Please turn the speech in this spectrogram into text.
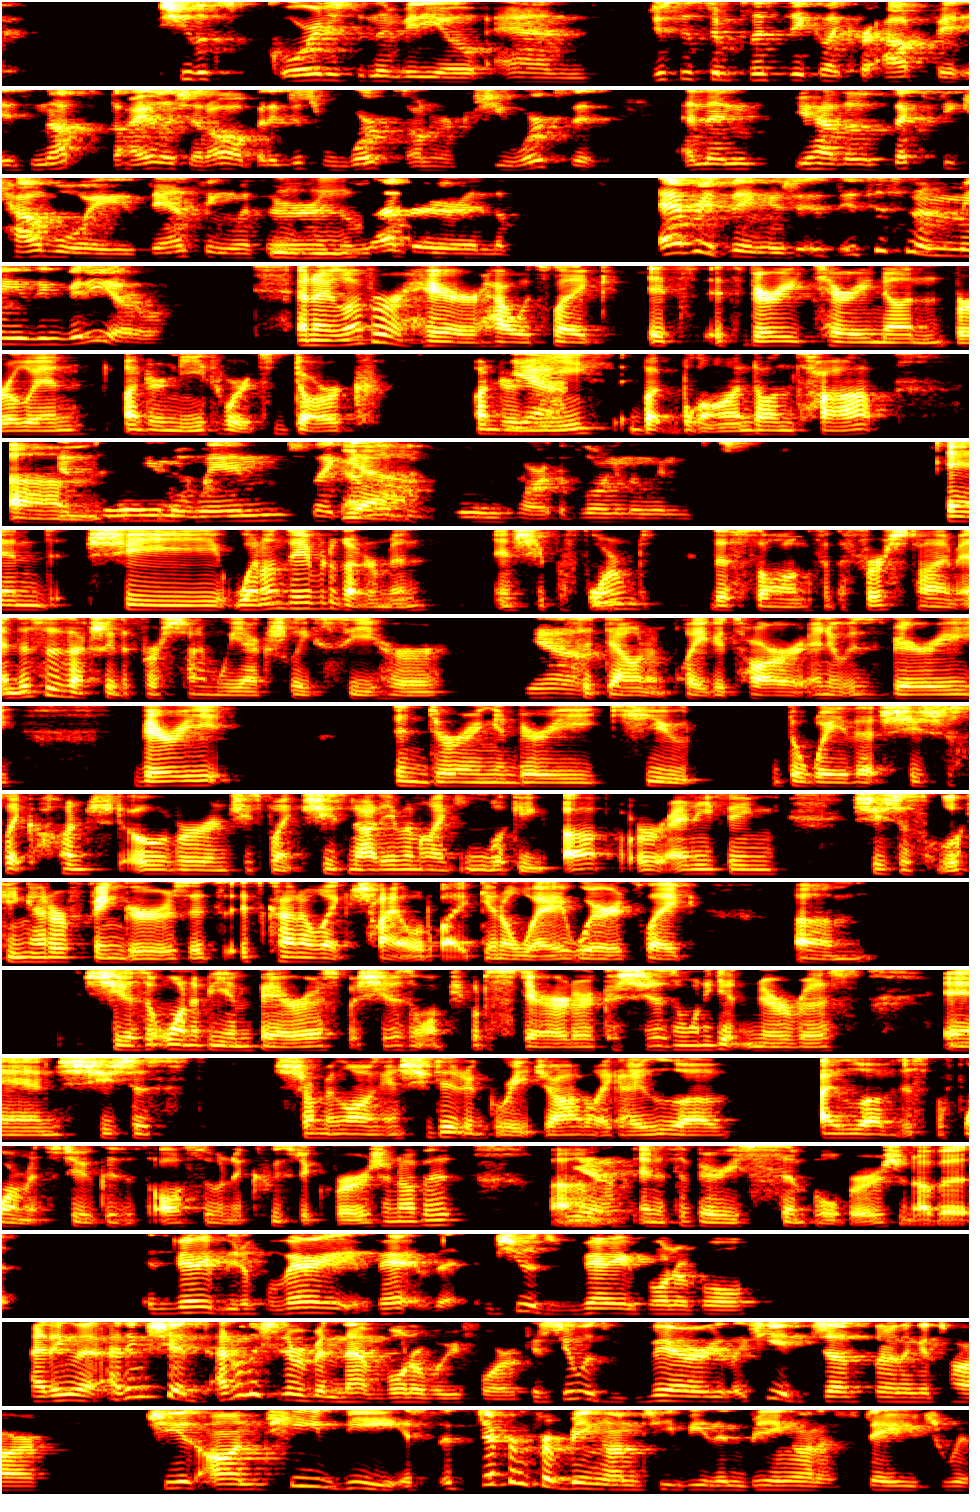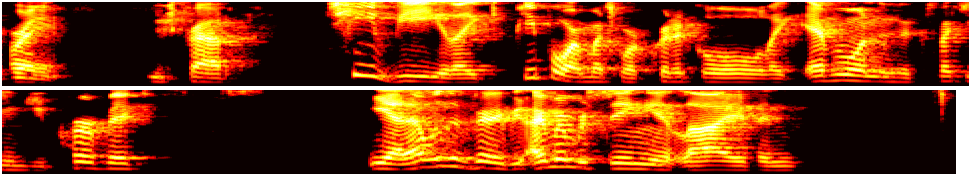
she looks gorgeous in the video, and just as simplistic like her outfit is not stylish at all, but it just works on her she works it. And then you have those sexy cowboys dancing with her, and the Mhm. leather, and the everything. It's, it's, just an amazing video. And I love her hair, how it's like it's it's very Terri Nunn Berlin underneath, where it's dark underneath but blonde on top. and Um, blowing in the wind, like I love the blowing part, the blowing in the wind. It's just- and she went on David Letterman and she performed this song for the first time. And this is actually the first time we actually see her yeah, sit down and play guitar. And it was very very enduring and very cute the way that she's just like hunched over and she's playing she's not even like looking up or anything. She's just looking at her fingers. It's it's kind of like childlike in a way where it's like um she doesn't want to be embarrassed but she doesn't want people to stare at her because she doesn't want to get nervous and she's just strumming along and she did a great job like i love i love this performance too because it's also an acoustic version of it um, Yeah. and it's a very simple version of it it's very beautiful. Very, very. She was very vulnerable. I think that I think she had. I don't think she'd ever been that vulnerable before because she was very like she had just learned the guitar. She's on TV. It's it's different from being on TV than being on a stage with right a huge crowd. TV, like people are much more critical. Like everyone is expecting you to be perfect. Yeah, that was a very. be- I remember seeing it live, and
